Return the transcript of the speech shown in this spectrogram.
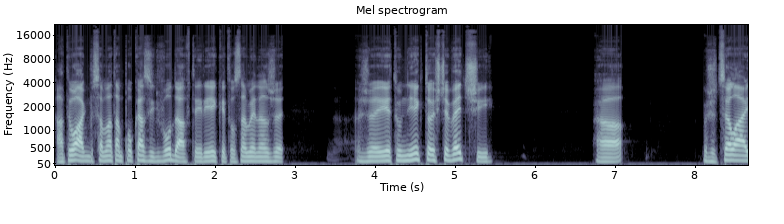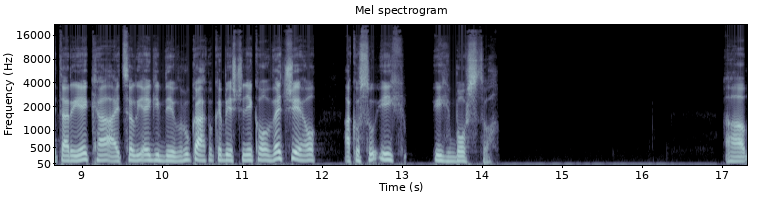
A to, ak sa má tam pokaziť voda v tej rieke, to znamená, že, že je tu niekto ešte väčší. A, že celá aj tá rieka, aj celý Egypt je v rukách ako keby ešte niekoho väčšieho, ako sú ich, ich božstva. A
